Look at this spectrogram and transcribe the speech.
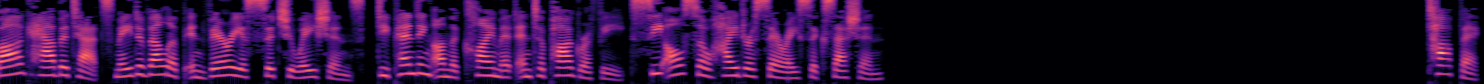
Bog habitats may develop in various situations, depending on the climate and topography see also Hydrosere succession. Topic.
